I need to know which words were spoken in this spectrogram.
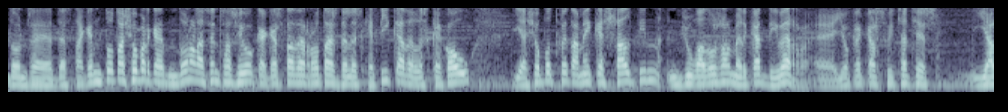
doncs, eh, destaquem tot això perquè em dóna la sensació que aquesta derrota és de les que pica, de les que cou, i això pot fer també que saltin jugadors al mercat d'hivern. Eh, jo crec que els fitxatges hi ha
